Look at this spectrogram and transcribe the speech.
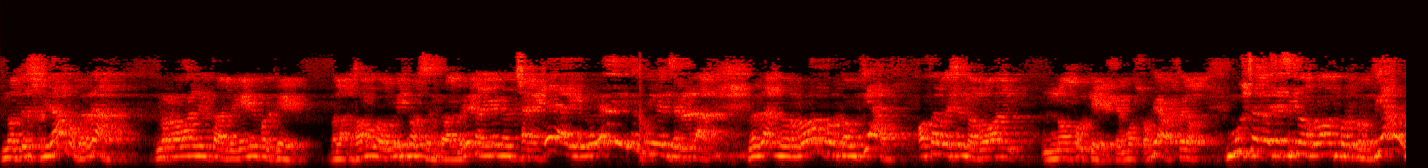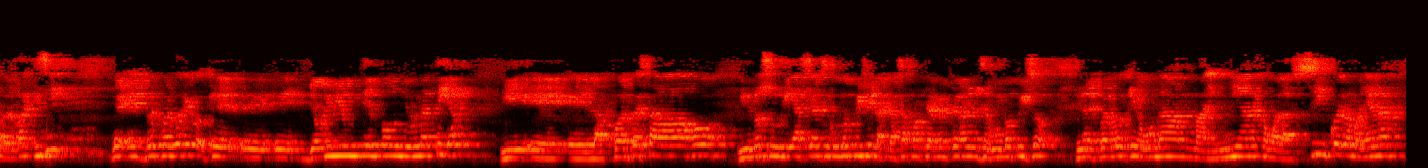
nos descuidamos, ¿verdad? Nos roban el pequeño porque nos la pasamos los mismos en Transmilenio, alguien nos chalequea y mío, el celular. ¿Verdad? Nos roban por confiar. Otras veces nos roban no porque estemos confiados, pero muchas veces sí nos roban por confiados, ¿verdad que sí? Eh, recuerdo que, eh, eh, yo viví un tiempo donde una tía y la puerta estaba abajo y uno subía hacia el segundo piso y la casa propiamente era en el segundo piso y recuerdo que una mañana como a las 5 de la mañana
